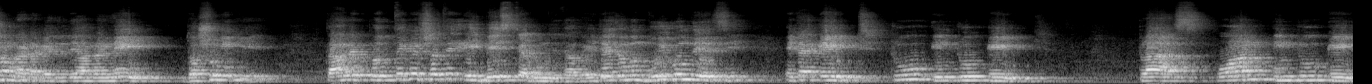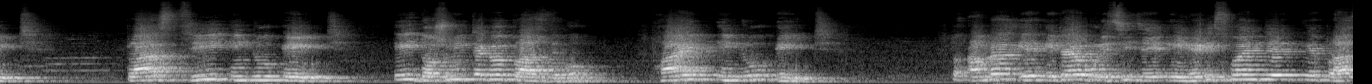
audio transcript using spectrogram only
সংখ্যাটাকে যদি আমরা নেই দশমিকে, তাহলে প্রত্যেকের সাথে এই বেসটা গুণ দিতে হবে। এটা যেমন দুই গুণ দিয়েছি, এটা eight two into eight plus one into eight plus three into eight এই দশমিকটাকেও প্লাস দেব ফাইভ ইন্টু এইট তো আমরা এটাও বলেছি যে এই রেডিক্স পয়েন্টকে প্লাস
